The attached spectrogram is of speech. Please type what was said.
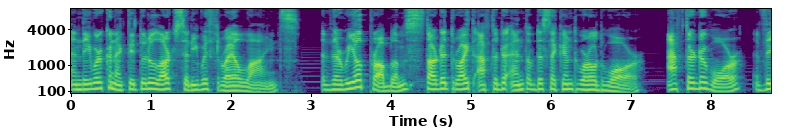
and they were connected to the large city with rail lines. The real problems started right after the end of the Second World War. After the war, the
